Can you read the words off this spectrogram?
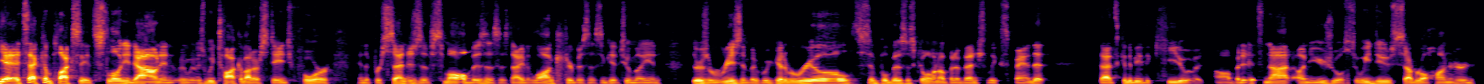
Yeah, it's that complexity. It's slowing you down. And as we talk about our stage four and the percentage of small businesses, not even lawn care business, to get two million, there's a reason. But if we get a real simple business going up and eventually expand it, that's going to be the key to it. Uh, but it's not unusual. So we do several hundred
